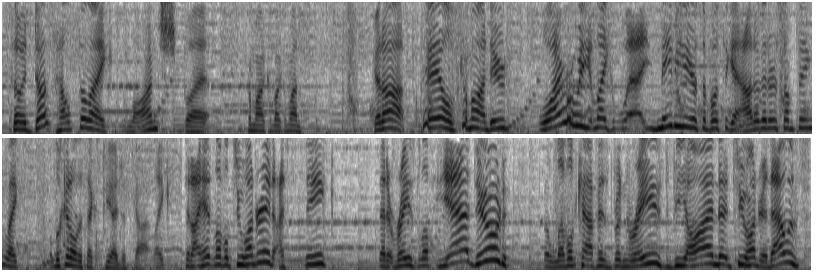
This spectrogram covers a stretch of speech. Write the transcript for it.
So it does help to, like, launch, but come on, come on, come on. Get up. Tails, come on, dude. Why were we, like, maybe you're supposed to get out of it or something? Like, look at all this XP I just got. Like, did I hit level 200? I think that it raised level. Yeah, dude! The level cap has been raised beyond 200. That was,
